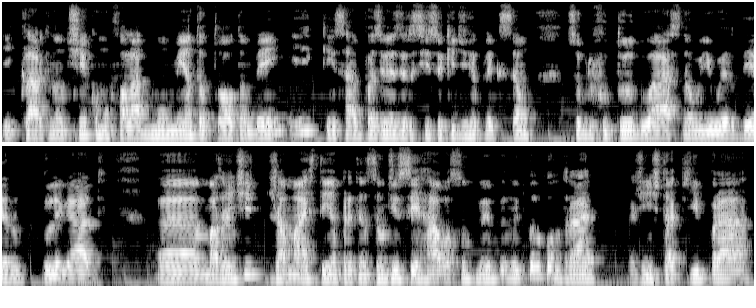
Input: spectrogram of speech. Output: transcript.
e claro que não tinha como falar do momento atual também, e quem sabe fazer um exercício aqui de reflexão sobre o futuro do Arsenal e o herdeiro do legado. Uh, mas a gente jamais tem a pretensão de encerrar o assunto, muito pelo contrário. A gente está aqui para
